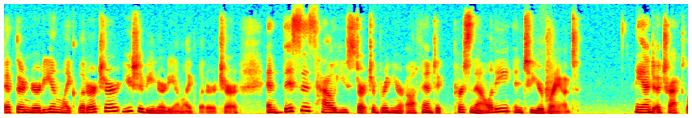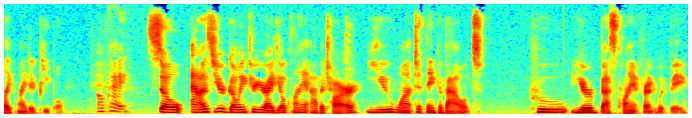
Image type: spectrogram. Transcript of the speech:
If they're nerdy and like literature, you should be nerdy and like literature. And this is how you start to bring your authentic personality into your brand and attract like minded people. Okay. So, as you're going through your ideal client avatar, you want to think about who your best client friend would be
